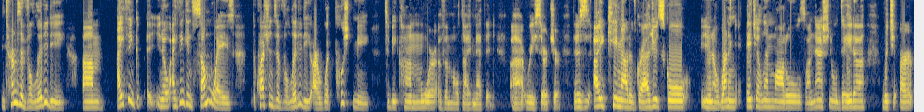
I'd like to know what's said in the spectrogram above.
In terms of validity, um, I think, you know, I think in some ways the questions of validity are what pushed me to become more of a multi method uh, researcher. There's, I came out of graduate school you know, running HLM models on national data, which are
